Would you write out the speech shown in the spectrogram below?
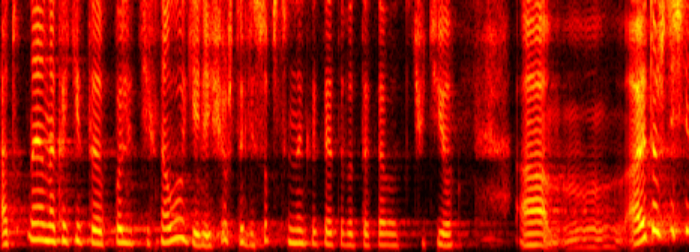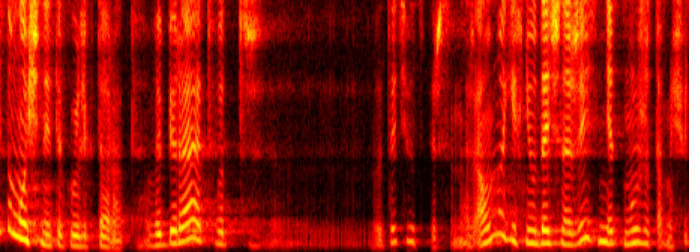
а тут, наверное, какие-то политтехнологии или еще что ли, собственная какая-то вот такая вот чутье. А, а это же действительно мощный такой электорат. Выбирают вот, э, вот эти вот персонажи. А у многих неудачная жизнь, нет мужа, там еще.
